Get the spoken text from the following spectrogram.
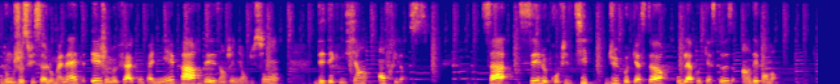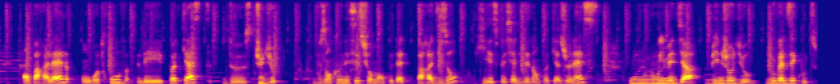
Donc je suis seule aux manettes et je me fais accompagner par des ingénieurs du son, des techniciens en freelance. Ça, c'est le profil type du podcasteur ou de la podcasteuse indépendant. En parallèle, on retrouve les podcasts de studio. Vous en connaissez sûrement peut-être Paradiso, qui est spécialisé dans le podcast jeunesse, ou Louis Média, Binge Audio, Nouvelles Écoutes.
